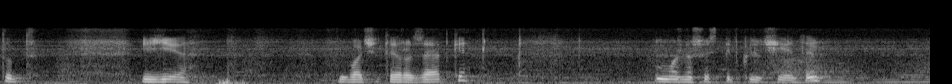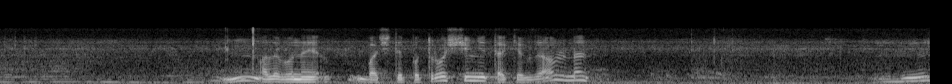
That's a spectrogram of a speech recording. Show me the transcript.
Тут є, бачите, розетки. Можна щось підключити. Але вони, бачите, потрощені, так як завжди. Угу.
